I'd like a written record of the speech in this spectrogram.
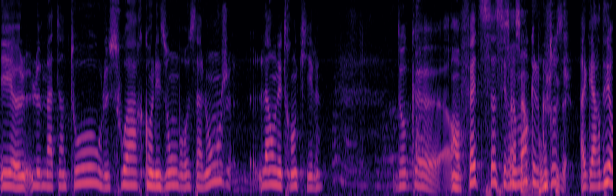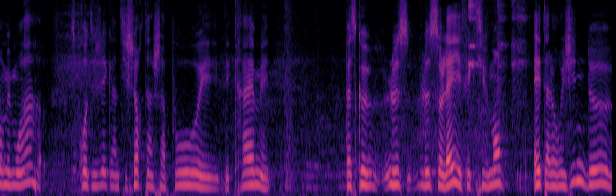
Et euh, le matin tôt ou le soir, quand les ombres s'allongent, là, on est tranquille. Donc, euh, en fait, ça, c'est vraiment quelque bon chose truc. à garder en mémoire. Se protéger avec un t-shirt, un chapeau et des crèmes. Et... Parce que le, le soleil, effectivement, est à l'origine de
